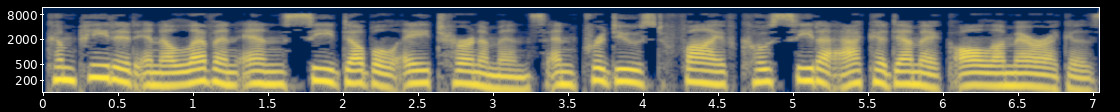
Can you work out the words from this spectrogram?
competed in 11 NCAA tournaments and produced five CoSIDA Academic All-Americas.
